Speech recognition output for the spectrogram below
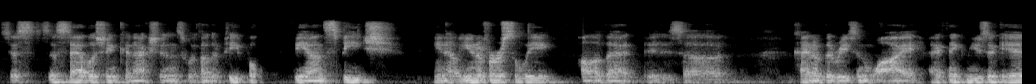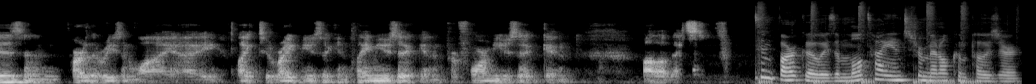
Just establishing connections with other people beyond speech, you know, universally. All of that is uh, kind of the reason why I think music is, and part of the reason why I like to write music and play music and perform music and all of that stuff. Vincent Varco is a multi instrumental composer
